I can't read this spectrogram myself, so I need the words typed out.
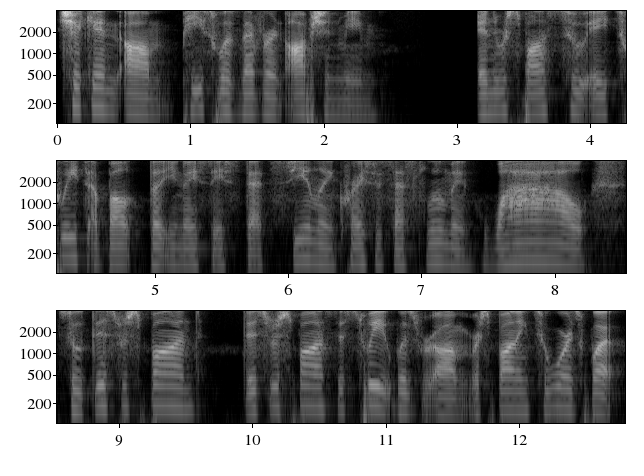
chicken um peace was never an option meme in response to a tweet about the United States debt ceiling crisis that's looming. Wow. So this respond this response, this tweet was um, responding towards what?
